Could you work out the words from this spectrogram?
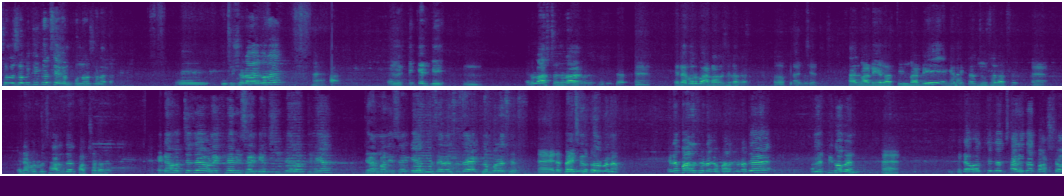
ষোলোশো বিক্রি করছে এখন পনেরোশো টাকা। এই পঁচিশশো টাকা করে হ্যাঁ। কেটলি হুম। এগুলো আটশোশো টাকা করে হ্যাঁ। এটা পড়বে আঠারোশো টাকা। আচ্ছা। চার বাটি এলা তিন বাটি এখানে একটা জুসার আছে। হ্যাঁ। এটা পড়বে চার হাজার পাঁচশো টাকা। এটা হচ্ছে যে অনেক হেভি সাইকেল সিপের অরিজিনাল জার্মানি সাইকেল এসের আছে যে এক নম্বর আছে। হ্যাঁ এটা প্রাইস করবে না। এটা বারোশো টাকা বারোশো টাকা। ইলেকট্রিক হবেন হ্যাঁ। এটা হচ্ছে যে চার হাজার পাঁচশো।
